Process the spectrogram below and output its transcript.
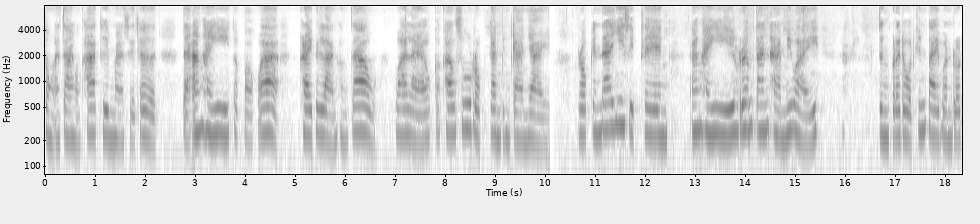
ส่งอาจารย์ของข้าคืนมาเสียเถิด แต่อั้งไฮยีกลับบอกว่า ใครเป็นหลานของเจ้า ว่าแล้วก็เข้าสู้รบกันเป็นการใหญ่ รบกันได้ยี่สิบเพลงอังไฮยีเริ่มต้านทานไม่ไหว จึงกระโดดขึ้นไปบนรถ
